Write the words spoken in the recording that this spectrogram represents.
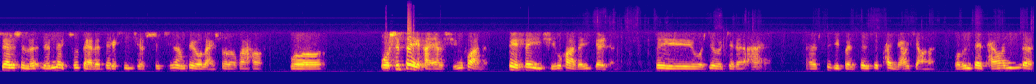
虽然是人人类主宰了这个星球，实际上对我来说的话，哈，我我是被海洋驯化的，被非鱼驯化的一个人，所以我就觉得，哎，呃，自己本身是太渺小了。我们在台湾的。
